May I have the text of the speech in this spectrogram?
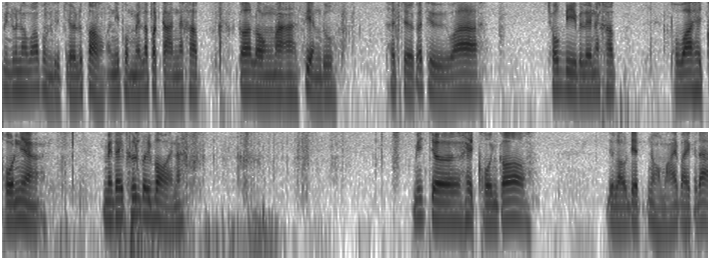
ไม่รู้นะว่าผมจะเจอหรือเปล่า อันนี้ผมไม่รับประกันนะครับ ก็ลองมาเสี่ยงดู ถ้าเจอก็ถือว่าโชคดีไปเลยนะครับ เพราะว่าเห็ดโคนเนี่ย ไม่ได้ขึ้นบ่อยๆนะ ไม่เจอเห็ดโคนก็ เดี๋ยวเราเด็ดหน่อไม้ไปก็ได้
